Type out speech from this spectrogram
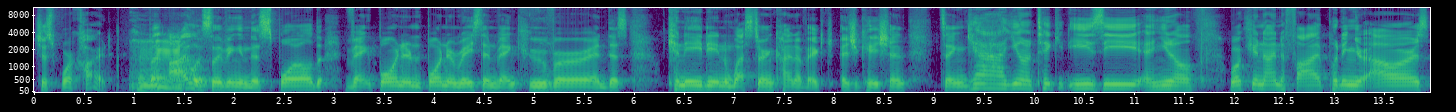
just work hard. But I was living in this spoiled, Van- born and born and raised in Vancouver, and this Canadian Western kind of ed- education, saying, yeah, you know, take it easy, and you know, work your nine to five, put in your hours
